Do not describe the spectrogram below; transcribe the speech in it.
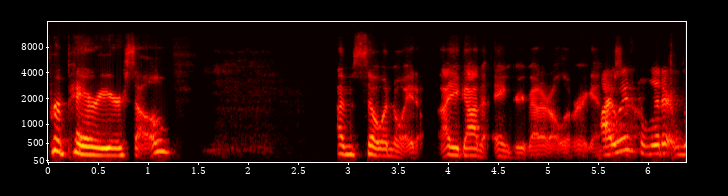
prepare yourself. I'm so annoyed. I got angry about it all over again. I was literally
